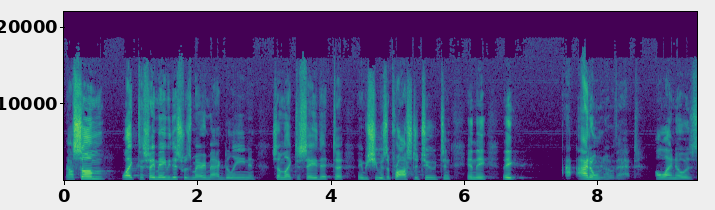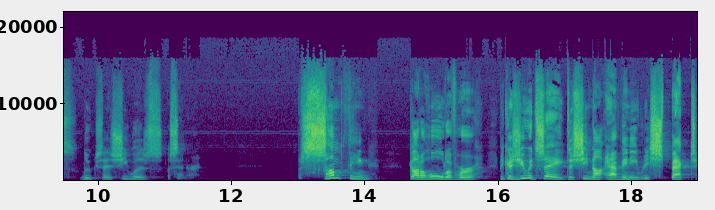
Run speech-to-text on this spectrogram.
Now, some like to say maybe this was Mary Magdalene, and some like to say that uh, maybe she was a prostitute, and, and they, they I, don't know that. All I know is Luke says she was a sinner. But something got a hold of her because you would say, does she not have any respect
